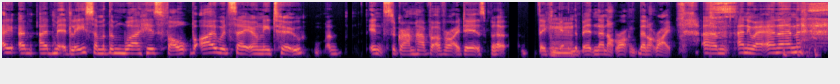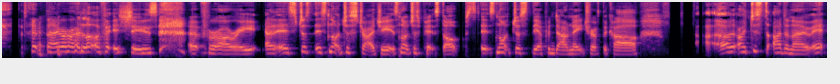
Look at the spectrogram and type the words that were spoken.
I, I, admittedly, some of them were his fault, but I would say only two. Instagram have other ideas, but they can mm. get in mm. the bin. They're not wrong. They're not right. Um, anyway, and then there are a lot of issues at Ferrari, and it's just it's not just strategy. It's not just pit stops. It's not just the up and down nature of the car. I, I just I don't know. It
